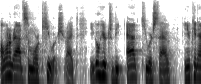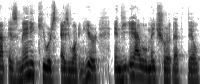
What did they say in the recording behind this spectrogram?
I wanted to add some more keywords, right? You go here to the add keywords tab and you can add as many keywords as you want in here and the AI will make sure that they'll,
